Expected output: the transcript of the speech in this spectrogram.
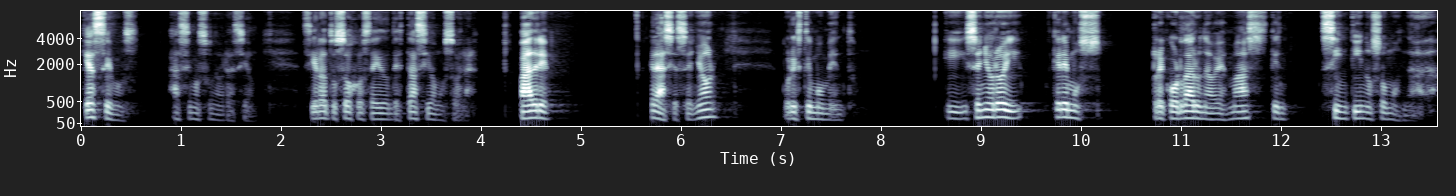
¿qué hacemos? Hacemos una oración. Cierra tus ojos ahí donde estás y vamos a orar. Padre, gracias Señor por este momento. Y Señor, hoy queremos recordar una vez más que sin ti no somos nada.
